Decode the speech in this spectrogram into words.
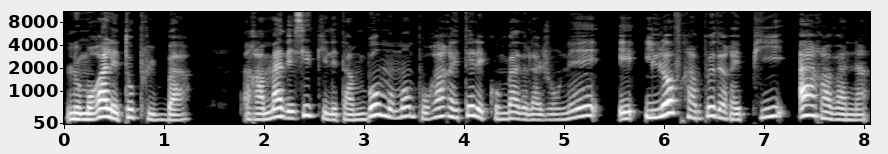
Le moral est au plus bas. Rama décide qu'il est un bon moment pour arrêter les combats de la journée et il offre un peu de répit à Ravana.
